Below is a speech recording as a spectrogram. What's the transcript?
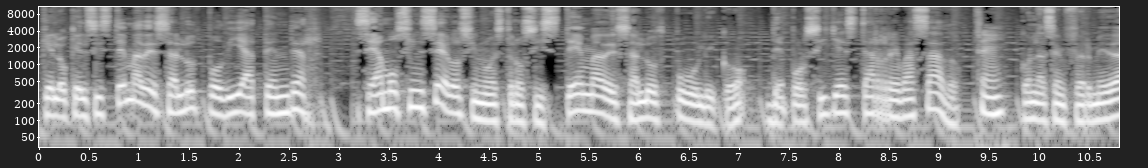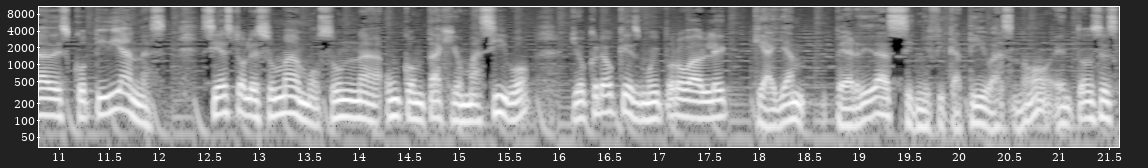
que lo que el sistema de salud podía atender. Seamos sinceros, si nuestro sistema de salud público de por sí ya está rebasado con las enfermedades cotidianas. Si a esto le sumamos una, un contagio masivo, yo creo que es muy probable que hayan pérdidas significativas, ¿no? Entonces,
